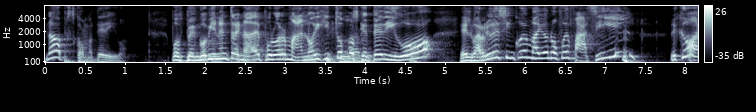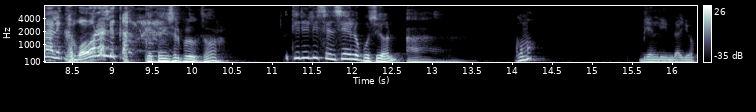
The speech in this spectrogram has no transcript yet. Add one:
No, pues, ¿cómo te digo? Pues vengo bien entrenada de puro hermano, hijito, pues, ¿qué te digo? El barrio de 5 de mayo no fue fácil. Le dije, órale, cabrón, órale, cabrón. ¿Qué te dice el productor? ¿Tiene licencia de locución? Ah, ¿Cómo? Bien linda yo.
